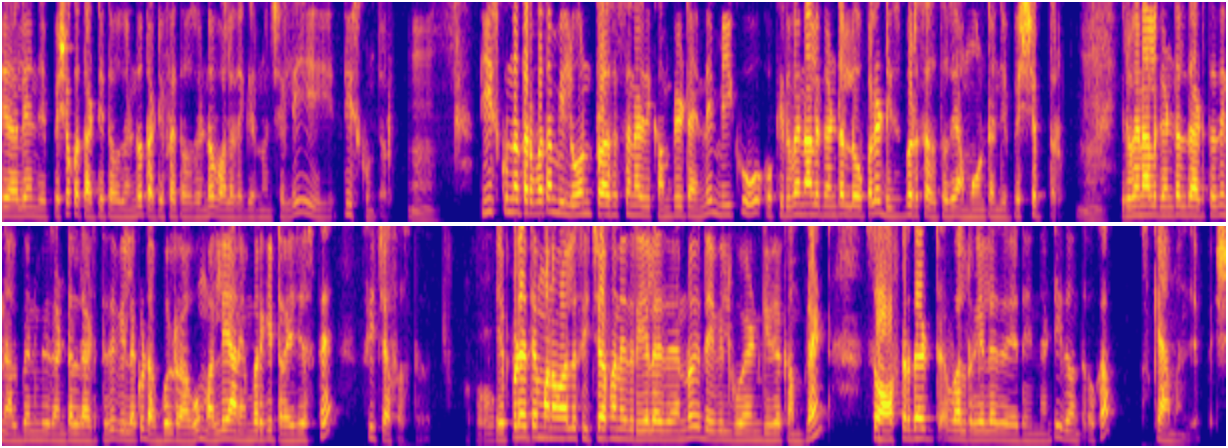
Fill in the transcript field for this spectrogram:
చేయాలి అని చెప్పేసి ఒక thirty thousand thirty five thousand వాళ్ళ దగ్గర నుంచి వెళ్ళి తీసుకుంటారు. తీసుకున్న తర్వాత మీ లోన్ ప్రాసెస్ అనేది కంప్లీట్ అయింది. మీకు ఒక ఇరవై నాలుగు గంటల లోపల డిస్బర్స్ అవుతుంది అమౌంట్ అని చెప్పేసి చెప్తారు. ఇరవై నాలుగు గంటలు దాటుతుంది నలభై ఎనిమిది గంటలు దాటుతుంది వీళ్ళకు డబ్బులు రావు. మళ్ళీ ఆ నెంబర్కి ట్రై చేస్తే స్విచ్ ఆఫ్ వస్తుంది. ఎప్పుడైతే మన వాళ్ళు స్విచ్ ఆఫ్ అనేది రియలైజ్ అయ్యారో they will go and give a complaint so after that వాళ్ళు రియలైజ్ అయ్యేది ఏంటంటే ఇది ఒక స్కామ్ అని చెప్పేసి.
